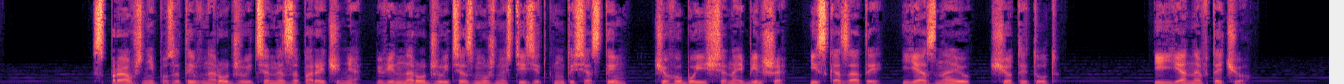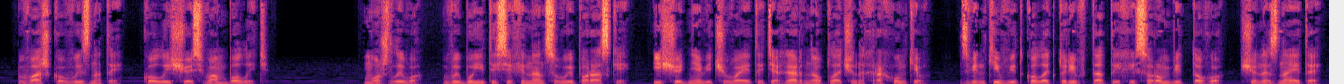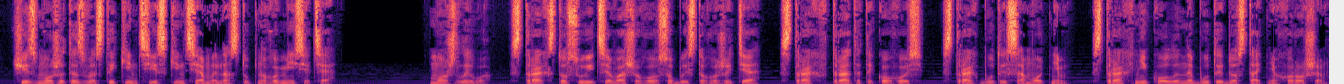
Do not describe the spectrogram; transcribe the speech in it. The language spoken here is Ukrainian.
Справжній позитив народжується не з заперечення, він народжується з мужності зіткнутися з тим, чого боїшся найбільше, і сказати: Я знаю, що ти тут. І я не втечу. Важко визнати, коли щось вам болить. Можливо, ви боїтеся фінансової поразки і щодня відчуваєте тягар неоплачених рахунків, дзвінків від колекторів та тихий сором від того, що не знаєте, чи зможете звести кінці з кінцями наступного місяця. Можливо, страх стосується вашого особистого життя, страх втратити когось, страх бути самотнім, страх ніколи не бути достатньо хорошим.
